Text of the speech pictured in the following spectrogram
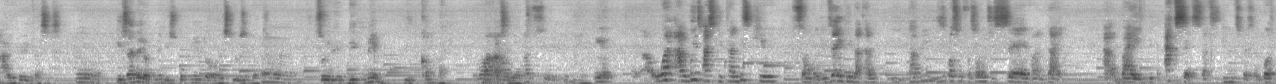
are inheritances. Mm, It's either your name is opening door or is closing door. mm, So the, the name you come by. Wow, Matters a lot. absolutely. Yeah, uh, what I'm going to ask you, can this kill somebody? Is there anything that can have you, is it possible for someone to serve and die uh, by the access that is given to person? But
